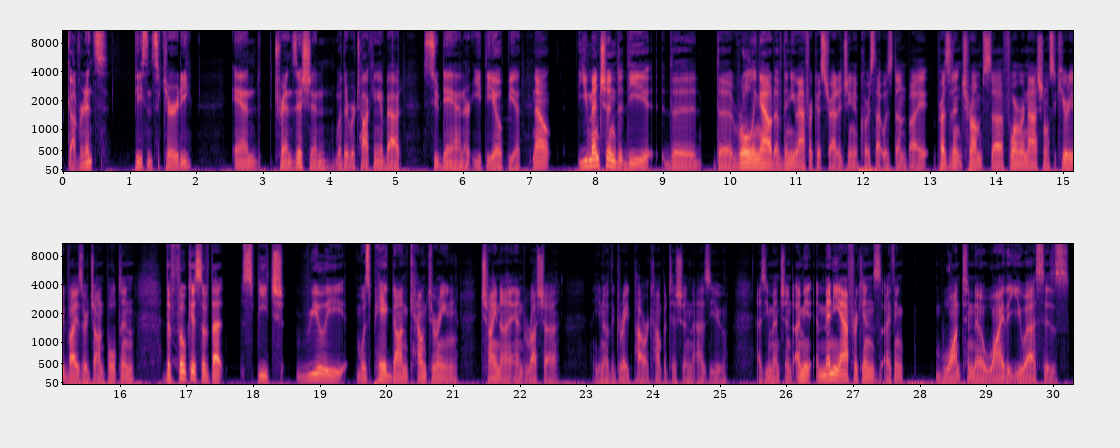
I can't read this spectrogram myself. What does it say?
governance, peace and security, and transition, whether we're talking about Sudan or Ethiopia. Now, you mentioned the the the rolling out of the new Africa strategy, and of course that was done by President Trump's uh, former national security advisor John Bolton. The focus of that speech really was pegged on countering China and Russia, you know, the great power competition as you as you mentioned. I mean, many Africans I think want to know why the US is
